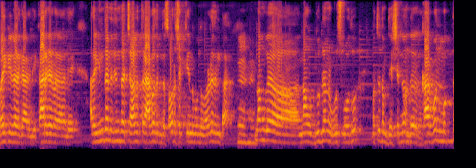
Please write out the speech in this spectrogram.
ಬೈಕ್ಗಳಿಗಾಗಲಿ ಕಾರ್ಗಳಿಗಾಗಲಿ ಅದ್ರ ಇಂಧನದಿಂದ ಚಾಲಿತರ ಆಗೋದ್ರಿಂದ ಸೌರಶಕ್ತಿಯಿಂದ ಮುಂದೆ ಹೊರಡೋದ್ರಿಂದ ನಮ್ಗೆ ನಾವು ದುಡ್ಡನ್ನು ಉಳಿಸಬಹುದು ಮತ್ತು ನಮ್ಮ ದೇಶಕ್ಕೆ ಒಂದು ಕಾರ್ಬನ್ ಮುಕ್ತ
